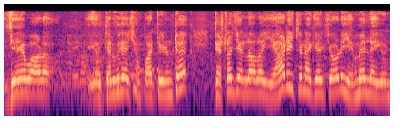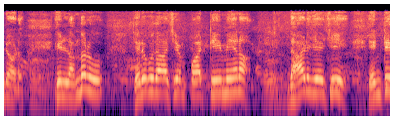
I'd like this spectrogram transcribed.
విజయవాడ తెలుగుదేశం పార్టీ ఉంటే కృష్ణా జిల్లాలో ఏడిచ్చినా గెలిచేవాడు ఎమ్మెల్యే అయి ఉండేవాడు. వీళ్ళందరూ తెలుగుదేశం పార్టీ మీద దాడి చేసి ఎన్టీ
